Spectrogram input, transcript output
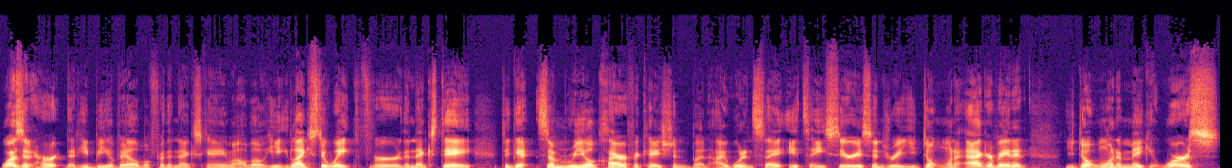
wasn't hurt, that he'd be available for the next game, although he likes to wait for the next day to get some real clarification. But I wouldn't say it's a serious injury. You don't want to aggravate it, you don't want to make it worse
